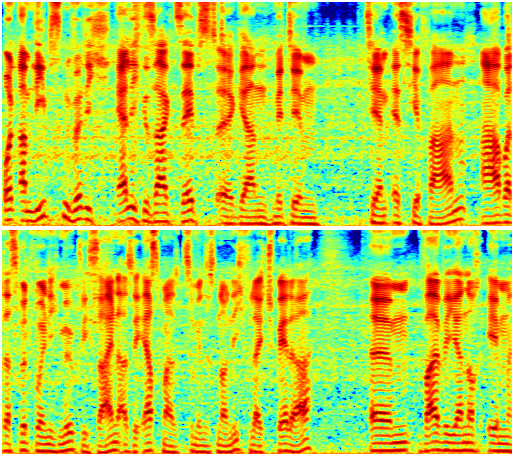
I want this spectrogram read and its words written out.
Und am liebsten würde ich ehrlich gesagt selbst äh, gern mit dem TMS hier fahren, aber das wird wohl nicht möglich sein. Also erstmal zumindest noch nicht, vielleicht später. ähm, weil wir ja noch im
